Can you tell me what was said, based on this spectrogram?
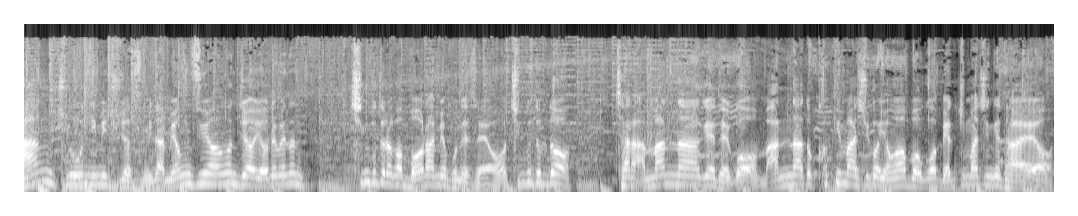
장주호님이 주셨습니다. 명수 형은 저 여름에는 친구들하고 뭘 하며 보내세요. 친구들도 잘 안 만나게 되고 만나도 커피 마시고 영화 보고 맥주 마시는 게 다예요.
